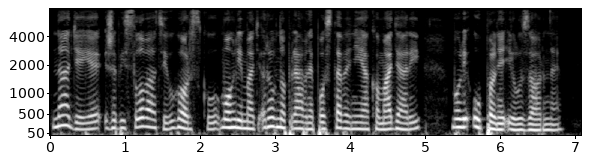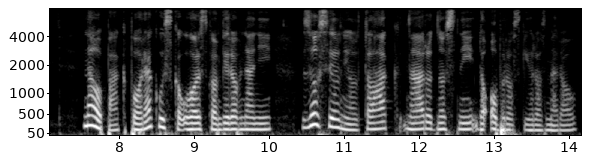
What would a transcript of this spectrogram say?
Nádeje, že by Slováci v Uhorsku mohli mať rovnoprávne postavenie ako Maďari, boli úplne iluzórne. Naopak, po rakúsko-uhorskom vyrovnaní zosilnil tlak národnostný do obrovských rozmerov.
